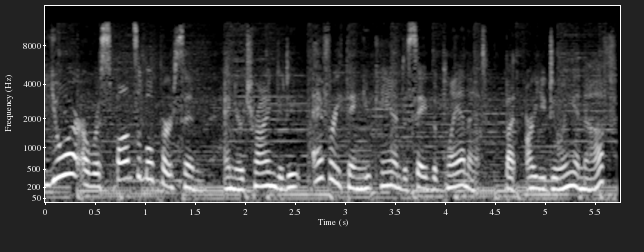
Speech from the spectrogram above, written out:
You're a responsible person and you're trying to do everything you can to save the planet. But are you doing enough?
